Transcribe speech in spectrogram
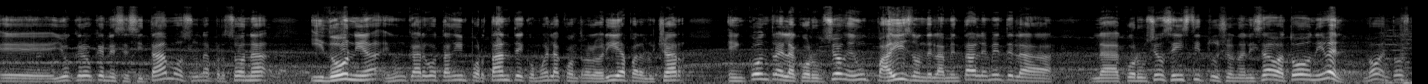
Eh, yo creo que necesitamos una persona idónea en un cargo tan importante como es la Contraloría para luchar en contra de la corrupción en un país donde lamentablemente la la corrupción se ha institucionalizado a todo nivel, ¿no? Entonces...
